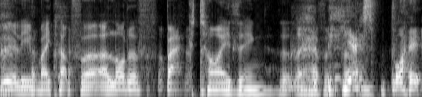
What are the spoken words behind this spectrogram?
really make up for a lot of back tithing that they haven't done. Yes, by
